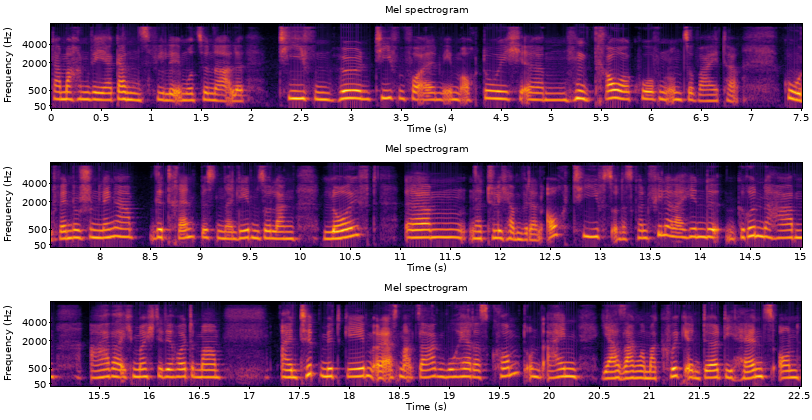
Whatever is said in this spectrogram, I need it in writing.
Da machen wir ja ganz viele emotionale Tiefen, Höhen, Tiefen vor allem eben auch durch, ähm, Trauerkurven und so weiter. Gut, wenn du schon länger getrennt bist und dein Leben so lang läuft, ähm, natürlich haben wir dann auch Tiefs und das können vielerlei Hinde, Gründe haben, aber ich möchte dir heute mal einen Tipp mitgeben oder erstmal sagen, woher das kommt und einen, ja, sagen wir mal, quick and dirty, hands-on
